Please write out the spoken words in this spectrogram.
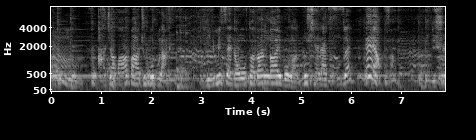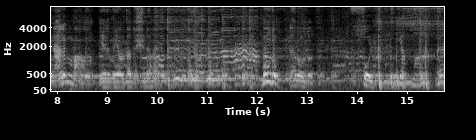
Hmm. Acaba bacımı bıraktı. 20 sene ortadan kaybolan bu şerefsize ne yapsam? Bir düşünelim bakalım. 20 yılda düşünemedim. Buldum. Ne buldun? Soy. Yapma, Ne?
